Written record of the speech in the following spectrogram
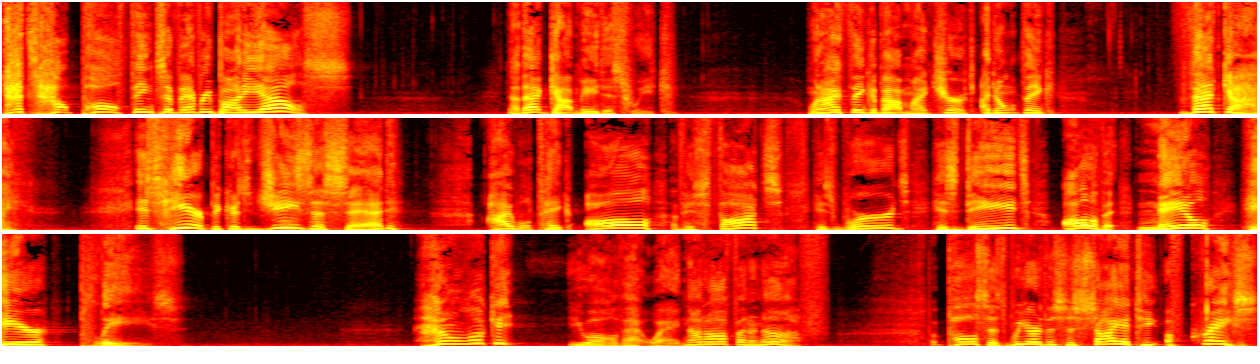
that's how Paul thinks of everybody else. Now, that got me this week. When I think about my church, I don't think that guy is here because Jesus said, I will take all of his thoughts, his words, his deeds, all of it, nail here, please. I don't look at you all that way, not often enough. But Paul says we are the society of grace.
